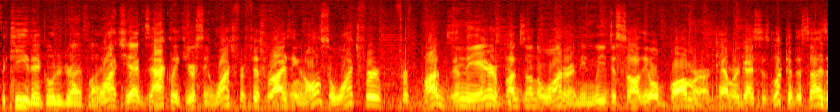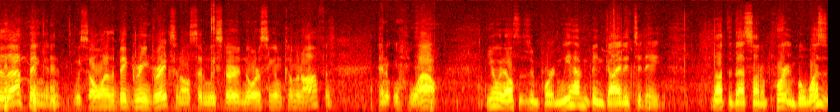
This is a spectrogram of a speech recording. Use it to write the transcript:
the key to go to dry fly. Watch, yeah, exactly. Like you're saying, watch for fish rising, and also watch for for bugs in the air, bugs on the water. I mean, we just saw the old bomber. Our camera guy says, "Look at the size of that thing," and we saw one of the big green drakes, and all of a sudden we started noticing them coming off, and and wow. You know what else is important? We haven't been guided today. Not that that's not important, but was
